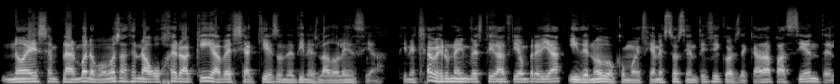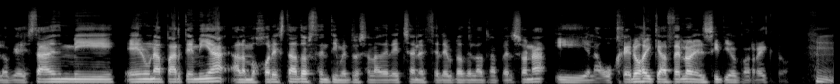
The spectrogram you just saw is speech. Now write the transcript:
no es en plan, bueno, vamos a hacer un agujero aquí a ver si aquí es donde tienes la dolencia. Tiene que haber una investigación previa y de nuevo, como decían estos científicos, de cada paciente, lo que está en mi, en una parte mía, a lo mejor está dos centímetros a la derecha en el cerebro de la otra persona y el agujero hay que hacerlo en el sitio correcto. Hmm.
